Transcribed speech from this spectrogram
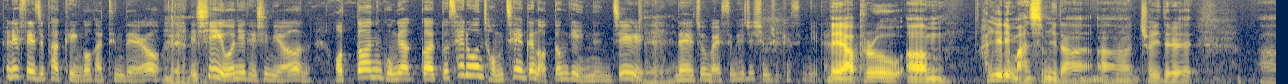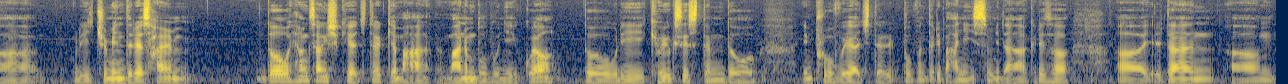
팰리세이즈 파크인 것 같은데요. 네네. 시의원이 되시면 어떤 공약과 또 새로운 정책은 어떤 게 있는지 네, 네 좀 말씀해 주시면 좋겠습니다. 네, 앞으로 음, 할 일이 많습니다. 아, 저희들의 아, 우리 주민들의 삶도 향상시켜야 될 게 많은 부분이 있고요. 또 우리 교육 시스템도 임프루브 해야지 될 부분들이 많이 있습니다. 그래서 어, 일단 음,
